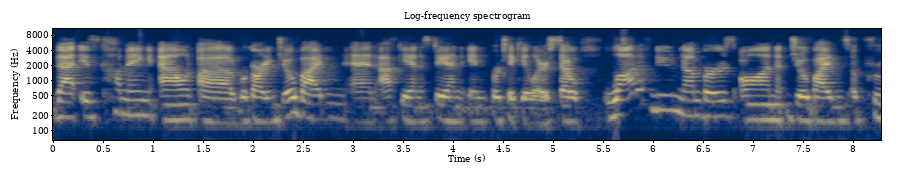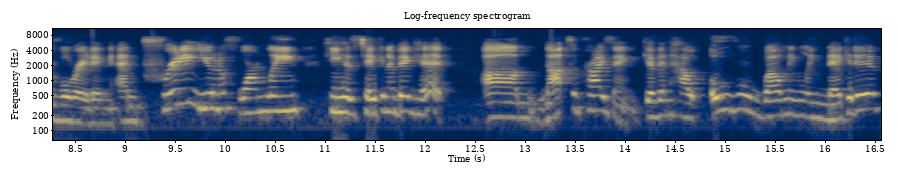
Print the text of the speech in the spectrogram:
that is coming out uh, regarding Joe Biden and Afghanistan in particular. So, a lot of new numbers on Joe Biden's approval rating, and pretty uniformly, he has taken a big hit. Um, not surprising, given how overwhelmingly negative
